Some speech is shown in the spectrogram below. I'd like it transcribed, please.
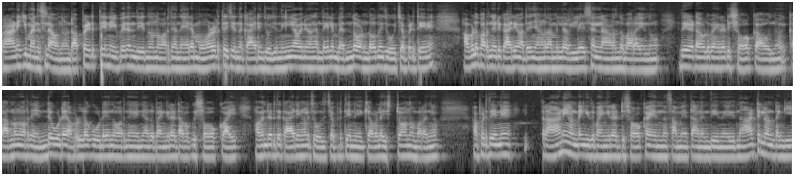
റാണിക്ക് മനസ്സിലാവുന്നുണ്ട്. അപ്പോഴത്തേന് ഇവരെന്ത് ചെയ്യുന്നു എന്ന് പറഞ്ഞാൽ നേരെ മോളടുത്ത് ചെന്ന് കാര്യം ചോദിച്ചു. നീ അവനും എന്തെങ്കിലും ബന്ധമുണ്ടോ എന്ന് ചോദിച്ചപ്പോഴത്തേന് അവൾ പറഞ്ഞൊരു കാര്യം അതെ ഞങ്ങൾ തമ്മിൽ റിലേഷനിലാണെന്ന് പറയുന്നു. ഇത് കേട്ട് അവൾ ഭയങ്കരമായിട്ട് ഷോക്കാവുന്നു. കാരണം എന്ന് പറഞ്ഞാൽ എന്റെ കൂടെ അവളുടെ കൂടെ എന്ന് പറഞ്ഞു കഴിഞ്ഞാൽ അത് ഭയങ്കരമായിട്ട് അവൾക്ക് ഷോക്കായി. അവന്റെ അടുത്ത് കാര്യങ്ങൾ ചോദിച്ചപ്പോഴത്തേന് എനിക്ക് അവളെ ഇഷ്ടമെന്ന് പറഞ്ഞു. അപ്പോഴത്തേന് റാണി ഉണ്ടെങ്കിൽ ഇത് ഭയങ്കരമായിട്ട് ഷോക്കായിരുന്ന സമയത്താണ് എന്ത് ചെയ്യുന്നത്? ഈ നാട്ടിലുണ്ടെങ്കിൽ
